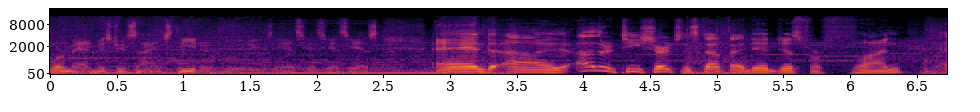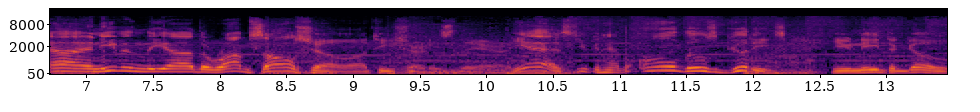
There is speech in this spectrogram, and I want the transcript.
four-man Mystery Science Theater movies. Yes, yes, yes, yes. And uh, other T-shirts and stuff that I did just for fun. Uh, and even the uh, the Rob Saul Show uh, T-shirt is there. Yes, you can have all those goodies. You need to go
